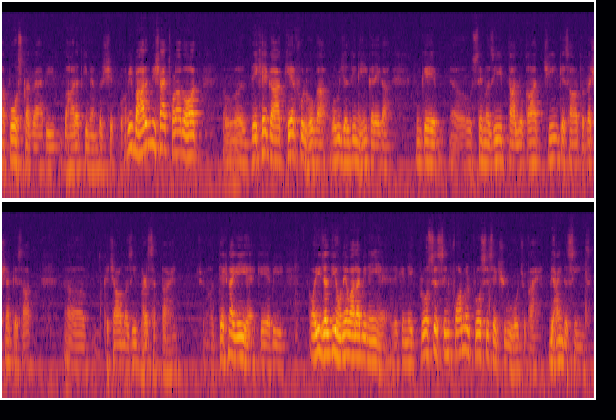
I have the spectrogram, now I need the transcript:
अपोज कर रहा है अभी भारत की मेंबरशिप को। अभी भारत भी शायद थोड़ा बहुत देखेगा केयरफुल होगा, वो भी जल्दी नहीं करेगा, क्योंकि उससे मज़ीद ताल्लुक चीन के साथ और रशिया के साथ खिंचाव मज़ीद बढ़ सकता है। देखना यही है कि अभी और ये जल्दी होने वाला भी नहीं है, लेकिन एक प्रोसेस इनफॉर्मल प्रोसेस एक शुरू हो चुका है बिहाइंड द सीन्स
